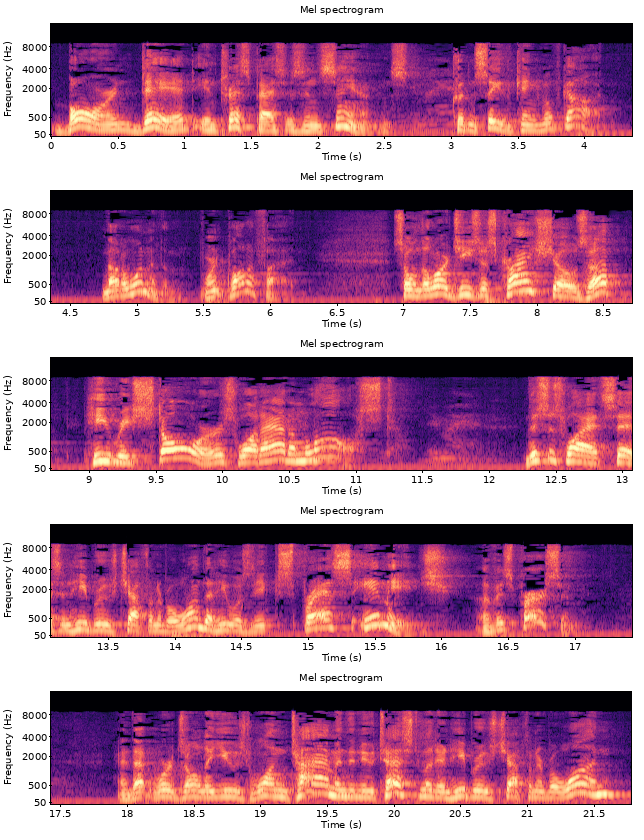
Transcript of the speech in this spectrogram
born dead in trespasses and sins. Couldn't see the kingdom of God. Not a one of them. Weren't qualified. So when the Lord Jesus Christ shows up, he restores what Adam lost. Amen. This is why it says in Hebrews chapter number 1 that he was the express image of his person. And that word's only used one time in the New Testament in Hebrews chapter number 1.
